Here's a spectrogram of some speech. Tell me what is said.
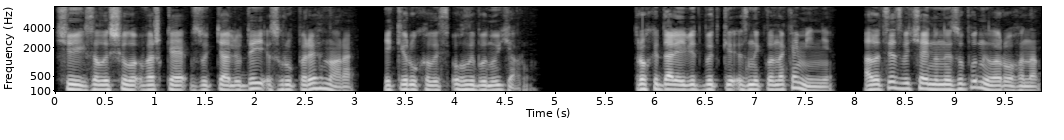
що їх залишило важке взуття людей з групи Регнара, які рухались у глибину яру. Трохи далі відбитки зникли на камінні, але це, звичайно, не зупинило Рогана,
